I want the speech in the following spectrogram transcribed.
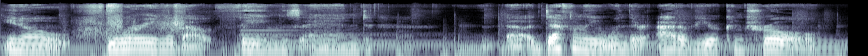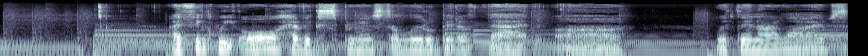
you know, worrying about things, and uh, definitely when they're out of your control. I think we all have experienced a little bit of that uh, within our lives.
